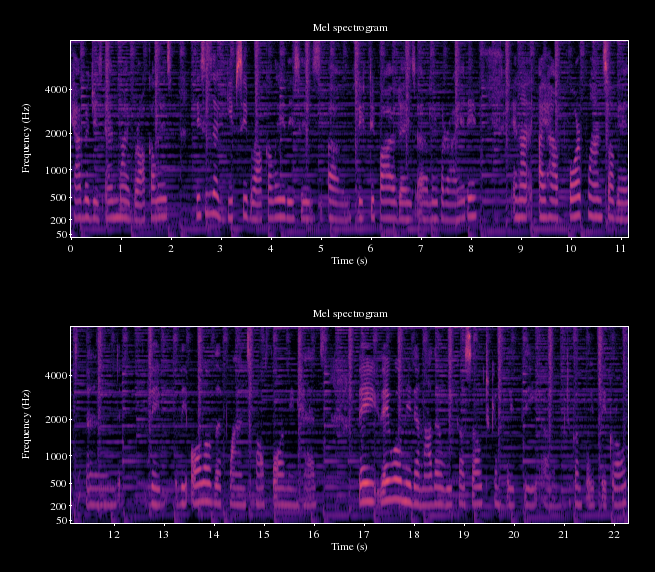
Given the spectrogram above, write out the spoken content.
cabbages and my broccolis. This is a gypsy broccoli. This is um, 55 days early variety and I, I have four plants of it and they the all of the plants are forming heads they they will need another week or so to complete the um, to complete the growth.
